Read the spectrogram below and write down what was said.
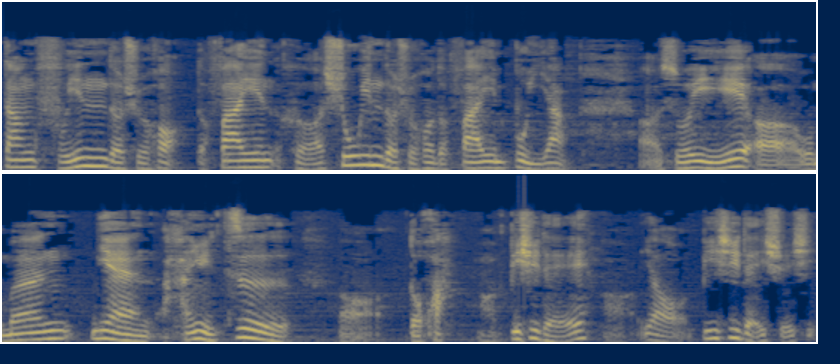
当辅音的时候的发音和收音的时候的发音不一样。啊，所以呃，我们念韩语字啊的话啊，必须得啊，要必须得学习。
